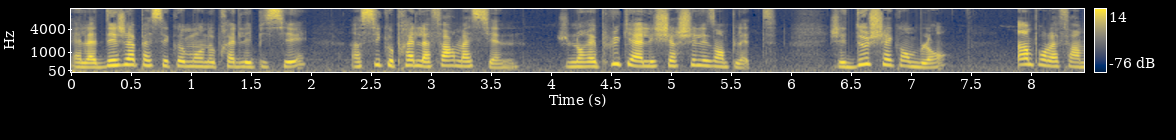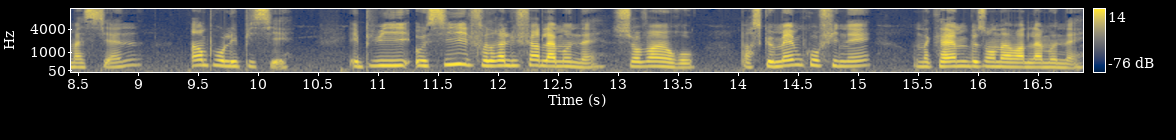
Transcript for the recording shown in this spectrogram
Elle a déjà passé commande auprès de l'épicier ainsi qu'auprès de la pharmacienne. Je n'aurai plus qu'à aller chercher les emplettes. J'ai deux chèques en blanc, un pour la pharmacienne, un pour l'épicier. Et puis aussi, il faudrait lui faire de la monnaie, sur 20 euros. Parce que même confiné, on a quand même besoin d'avoir de la monnaie.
